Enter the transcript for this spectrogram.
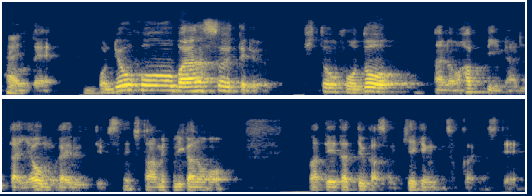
とで、はい。こう両方バランスを取れてる人ほどあのハッピーなリタイアを迎えるっていうですね、ちょっとアメリカの、まあ、データっていうか、そういう経験則がありまして、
